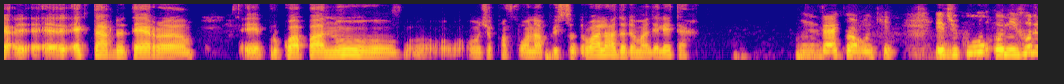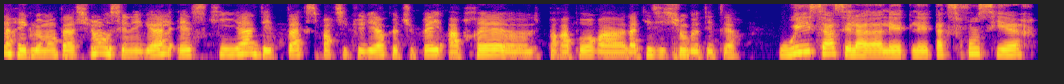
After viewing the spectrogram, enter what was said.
euh, hectares de terre. et pourquoi pas nous, je pense qu'on a plus ce droit-là de demander les terres. D'accord, ok. Et du coup, au niveau de la réglementation au Sénégal, est-ce qu'il y a des taxes particulières que tu payes après euh, par rapport à l'acquisition de tes terres? Oui, ça, c'est les, les, taxes foncières.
